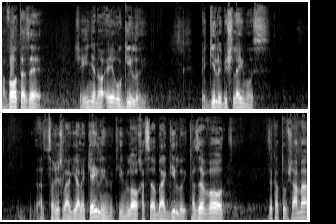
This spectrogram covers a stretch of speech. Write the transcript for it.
הוורט הזה, שעניינו עיר הוא גילוי, וגילוי בשלימוס, אז צריך להגיע לכלים, כי אם לא חסר בהגילוי, כזה וורט, זה כתוב שמה.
